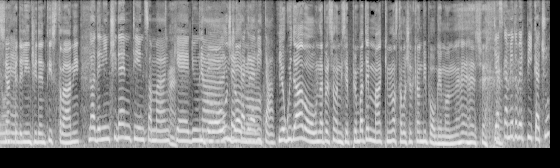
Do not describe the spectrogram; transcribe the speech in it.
successi anche degli incidenti strani. No, degli incidenti insomma anche di una Eh, Tipo un certa giorno gravità. io guidavo, una persona mi si è piombata in macchina, no, stavo cercando i Pokémon. eh, cioè- Ti ha scambiato per Pikachu?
